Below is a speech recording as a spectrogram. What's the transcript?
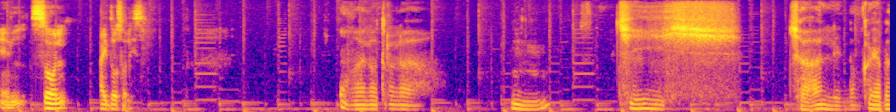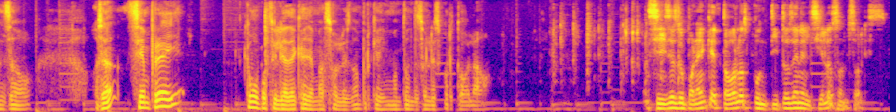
el sol, hay dos soles. Uno del otro lado. Mm, Chish. Chale, nunca había pensado. O sea, siempre hay como posibilidad de que haya más soles, ¿no? Porque hay un montón de soles por todo lado. Sí, se supone que todos los puntitos en el cielo son soles.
